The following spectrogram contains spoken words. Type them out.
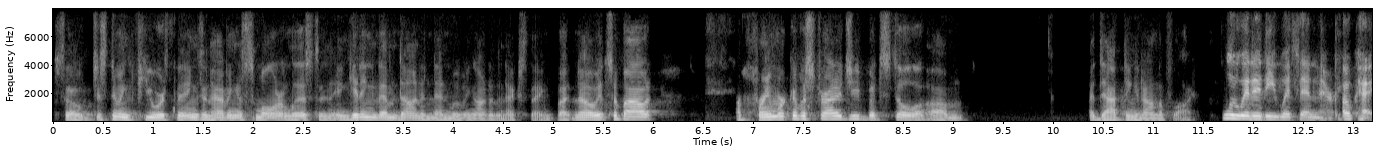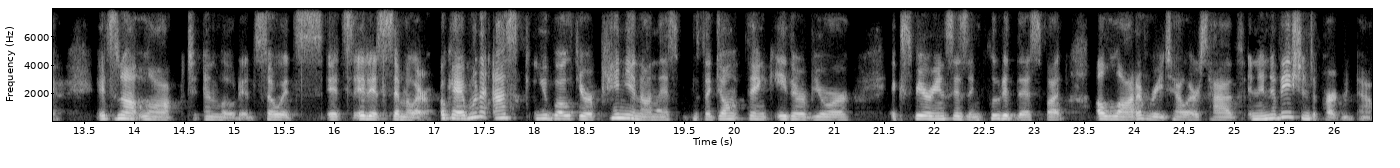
So just doing fewer things and having a smaller list and, and getting them done and then moving on to the next thing. But no, it's about a framework of a strategy, but still um, adapting it on the fly. Fluidity within there. Okay. It's not locked and loaded. So it's it's it is similar. Okay. I want to ask you both your opinion on this because i don't think either of your experiences included this, but a lot of retailers have an innovation department now.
